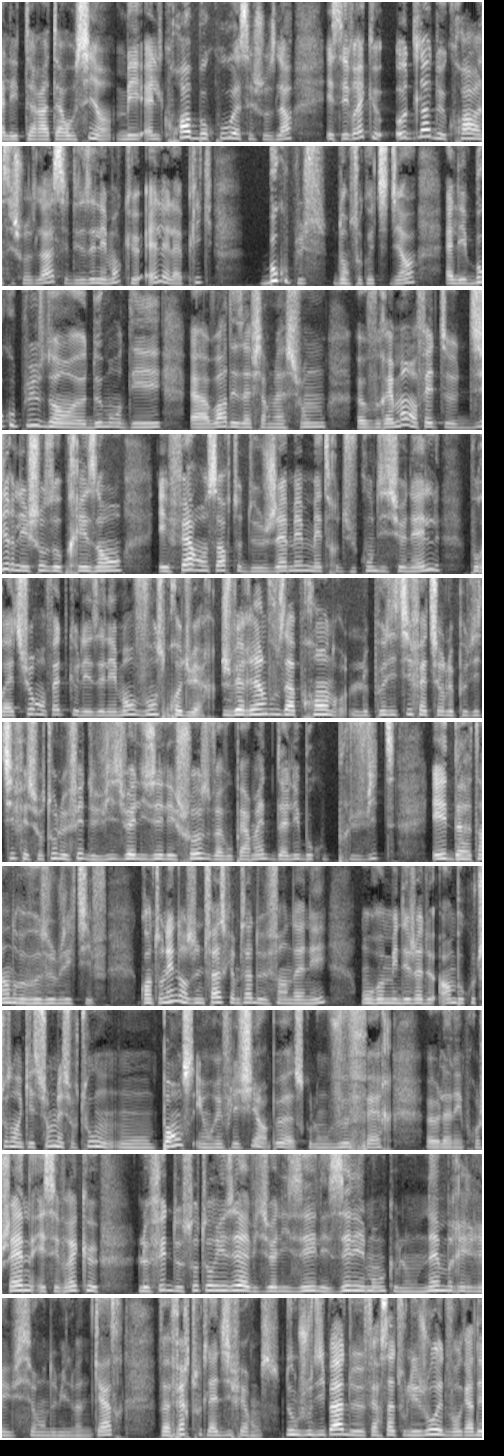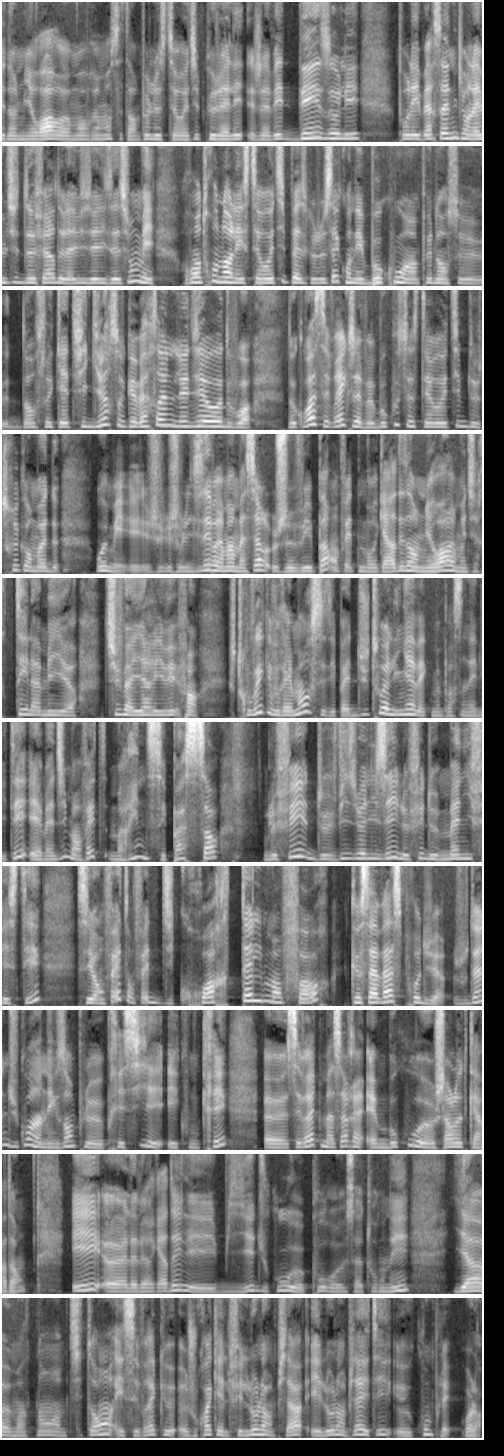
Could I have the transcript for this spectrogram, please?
elle est terre à terre aussi, hein, mais elle croit beaucoup à ces choses-là. Et c'est vrai que au-delà de croire à ces choses-là, c'est des éléments que elle, elle applique beaucoup plus dans son quotidien. Elle est beaucoup plus dans euh, demander, avoir des affirmations, euh, vraiment en fait dire les choses au présent et faire en sorte de jamais mettre du conditionnel pour être sûr en fait que les éléments vont se produire. Je vais rien vous apprendre, le positif attire le positif et surtout le fait de visualiser les choses va vous permettre d'aller beaucoup plus vite et d'atteindre vos objectifs. Quand on est dans une phase comme ça de fin d'année, on remet déjà de un beaucoup de choses en question, mais surtout on, pense et on réfléchit un peu à ce que l'on veut faire euh, l'année prochaine. Et c'est vrai que le fait de s'autoriser à visualiser les éléments que l'on aimerait réussir en 2024 va faire toute la différence. Donc je vous dis pas de faire ça tous les jours et de vous regarder dans le miroir. Euh, moi vraiment c'est un peu le stéréotype que j'avais. Désolée pour les personnes qui ont l'habitude de faire de la visualisation, mais rentrons dans les stéréotypes parce que je sais qu'on est beaucoup un peu dans ce, cas de figure, sauf que personne ne le dit à haute voix. Donc moi c'est vrai que j'avais beaucoup ce stéréotype de truc en mode ouais mais je, le disais vraiment à ma soeur, je vais pas en fait me regarder dans le miroir et me dire t'es la meilleure, tu vas y arriver. Enfin, trouvais que vraiment c'était pas du tout aligné avec ma personnalité et elle m'a dit mais en fait Marine c'est pas ça. Le fait de visualiser, le fait de manifester, c'est en fait en fait d'y croire tellement fort que ça va se produire. Je vous donne du coup un exemple précis et, concret. Euh, c'est vrai que ma soeur aime beaucoup euh, Charlotte Cardin et euh, elle avait regardé les billets du coup pour sa tournée il y a maintenant un petit temps et c'est vrai que je crois qu'elle fait l'Olympia et l'Olympia était complet. Voilà,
